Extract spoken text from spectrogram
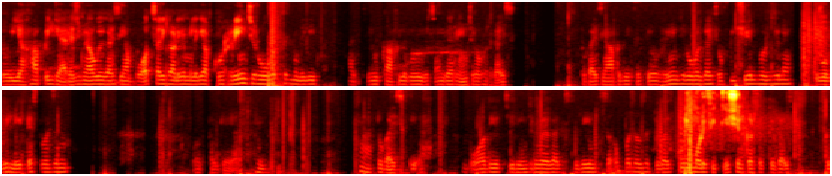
तो यहाँ पे गैरेज में आओगे गाइस यहाँ बहुत सारी गाड़ियाँ मिलेगी। आपको रेंज रोवर तक मिलेगी। आई थिंक काफ़ी लोगों को पसंद है रेंज रोवर गाइस तो गाइस यहाँ पे देख सकते हो Range Rover guys official version है। तो वो भी लेटेस्ट वर्जन बहुत थक गया यार। हाँ तो गाइस बहुत ही अच्छी रेंज रोवर गाइस रेंज सब बदल सकते हो गाइस पूरी मॉडिफिकेशन कर सकते हो गाइस तो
